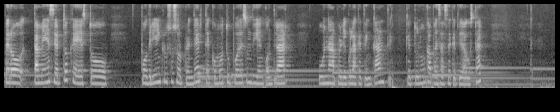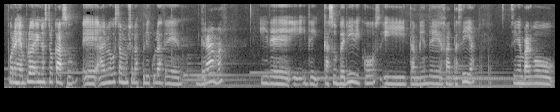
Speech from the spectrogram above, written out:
pero también es cierto que esto podría incluso sorprenderte, como tú puedes un día encontrar una película que te encante, que tú nunca pensaste que te iba a gustar. Por ejemplo, en nuestro caso, eh, a mí me gustan mucho las películas de drama y de, de casos verídicos y también de fantasía. Sin embargo,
